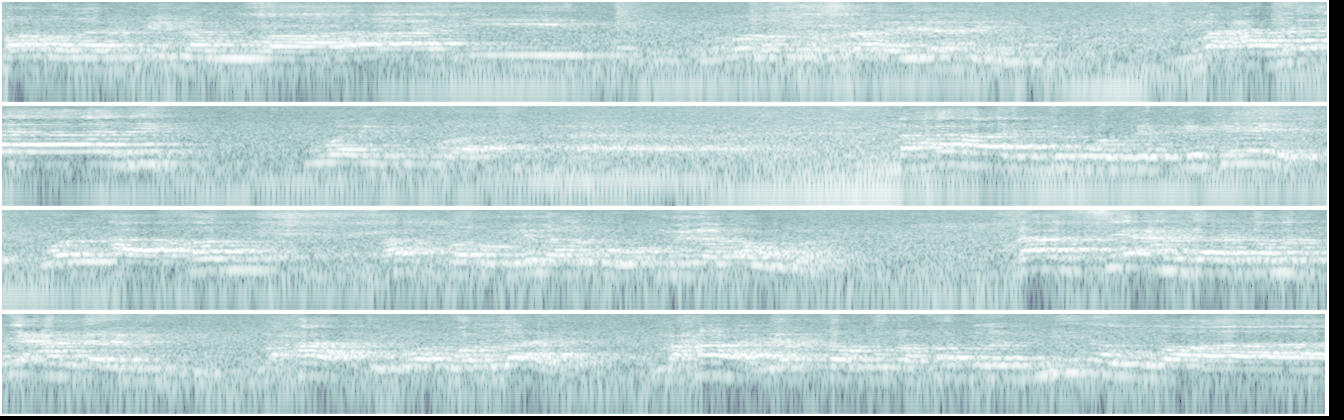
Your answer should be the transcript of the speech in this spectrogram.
فضلا من الله يدهم مع ذلك ورضوانا معها الدبوت الككي والآخر أكبر من من الأول. سي عن قرد مدي عن قرد محات والله. محا يبتغون فضلا من الله.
